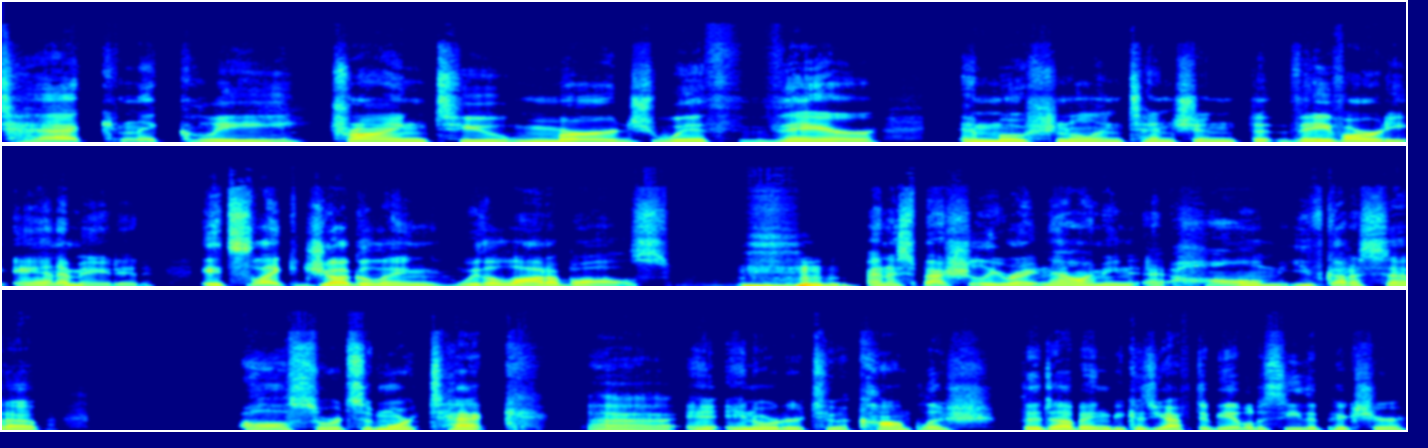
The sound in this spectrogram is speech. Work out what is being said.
technically trying to merge with their emotional intention that they've already animated. It's like juggling with a lot of balls. And especially right now, I mean, at home, you've got to set up all sorts of more tech uh, in, in order to accomplish the dubbing because you have to be able to see the picture,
